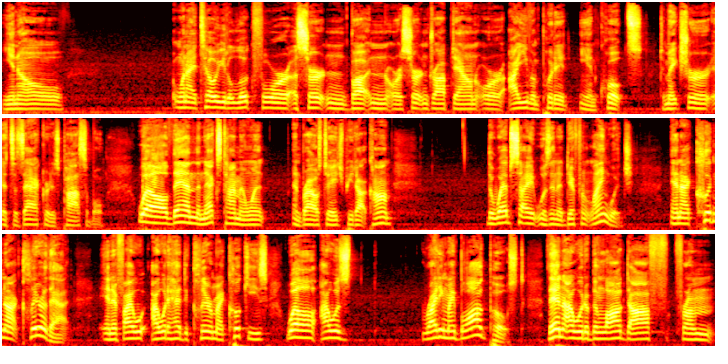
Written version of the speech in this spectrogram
you know, when I tell you to look for a certain button or a certain drop down, or I even put it in quotes to make sure it's as accurate as possible. Well, then the next time I went and browsed to HP.com, the website was in a different language, and I could not clear that. And if I, I would have had to clear my cookies, well, I was writing my blog post. Then I would have been logged off from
